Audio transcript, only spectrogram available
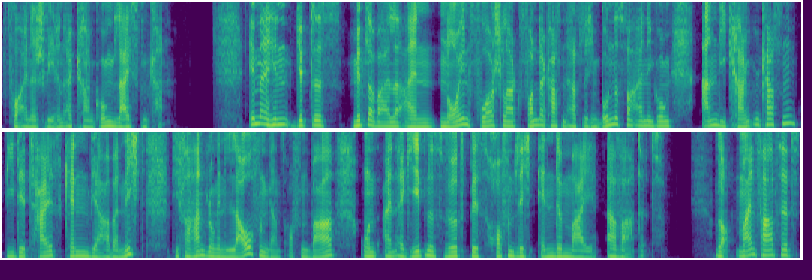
vor einer schweren Erkrankung leisten kann. Immerhin gibt es mittlerweile einen neuen Vorschlag von der Kassenärztlichen Bundesvereinigung an die Krankenkassen. Die Details kennen wir aber nicht. Die Verhandlungen laufen ganz offenbar und ein Ergebnis wird bis hoffentlich Ende Mai erwartet. So, mein Fazit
